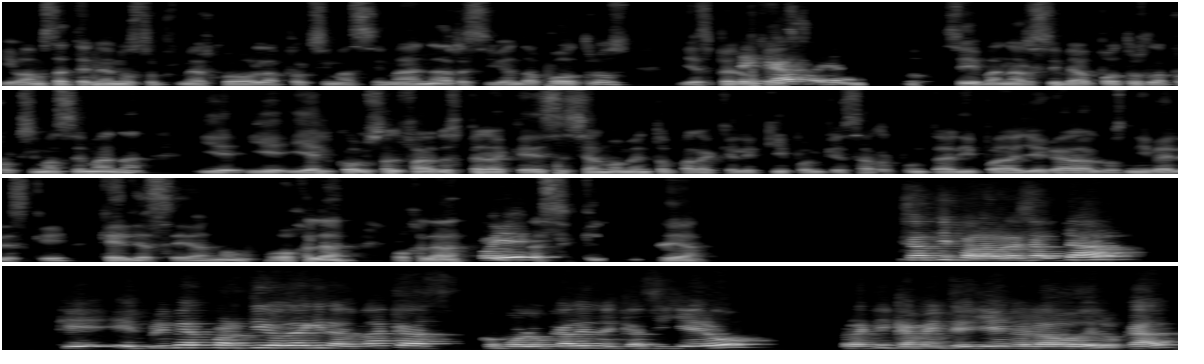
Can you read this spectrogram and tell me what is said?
y vamos a tener nuestro primer juego la próxima semana recibiendo a Potros y espero que... Sí, van a recibir a Potros la próxima semana y, el coach Alfaro espera que ese sea el momento para que el equipo empiece a repuntar y pueda llegar a los niveles que, él desea, ¿no? Ojalá, ojalá Oye, que sea. Santi, para resaltar que el primer partido de Águilas Blancas como local en el casillero, prácticamente lleno el lado del local,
